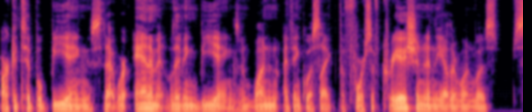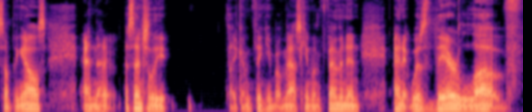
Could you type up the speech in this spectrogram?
archetypal beings that were animate living beings and one i think was like the force of creation and the other one was something else and that it essentially like i'm thinking about masculine and feminine and it was their love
